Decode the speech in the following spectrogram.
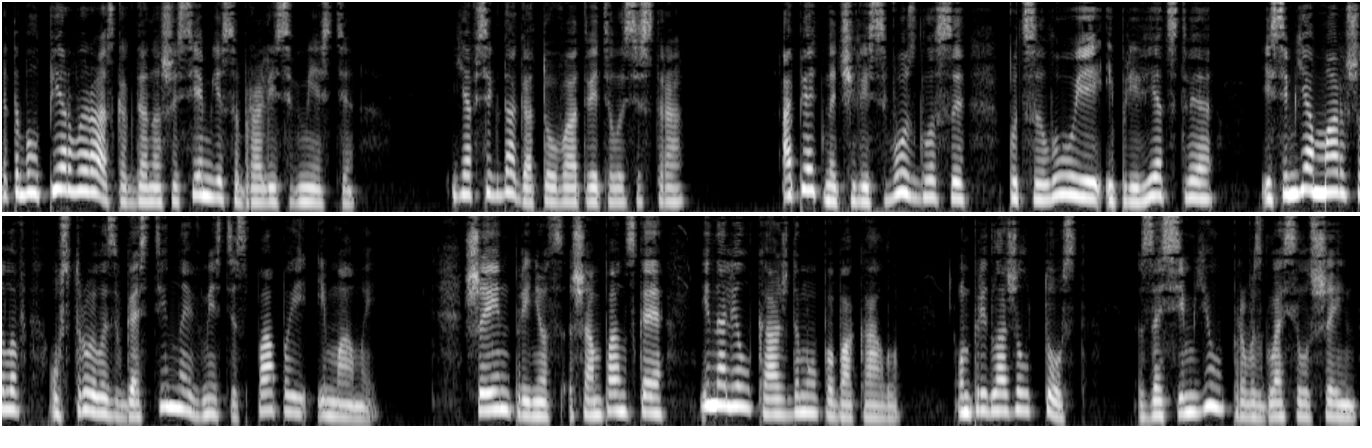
Это был первый раз, когда наши семьи собрались вместе. «Я всегда готова», — ответила сестра. Опять начались возгласы, поцелуи и приветствия, и семья маршалов устроилась в гостиной вместе с папой и мамой. Шейн принес шампанское и налил каждому по бокалу. Он предложил тост. «За семью», — провозгласил Шейн,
